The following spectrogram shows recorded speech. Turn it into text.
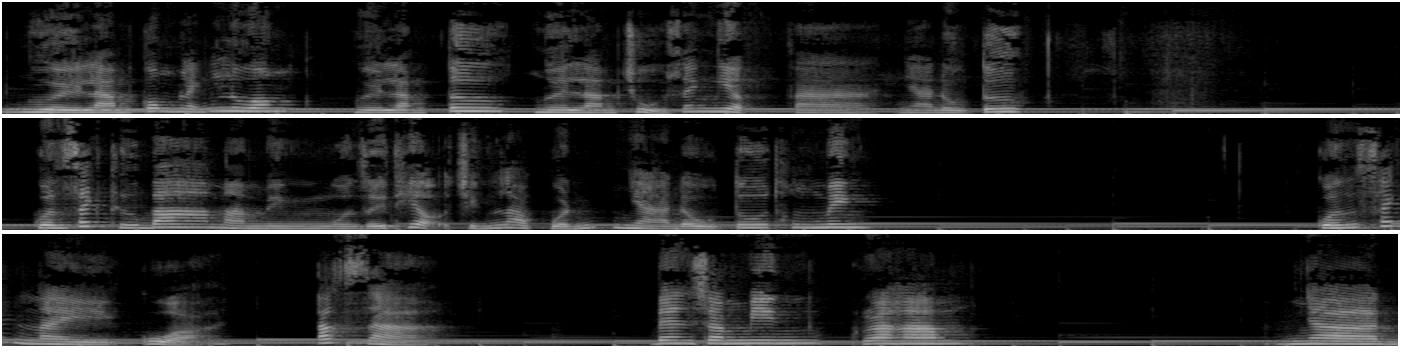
người làm công lãnh lương, người làm tư, người làm chủ doanh nghiệp và nhà đầu tư. Cuốn sách thứ ba mà mình muốn giới thiệu chính là cuốn Nhà đầu tư thông minh. Cuốn sách này của tác giả Benjamin Graham, nhà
